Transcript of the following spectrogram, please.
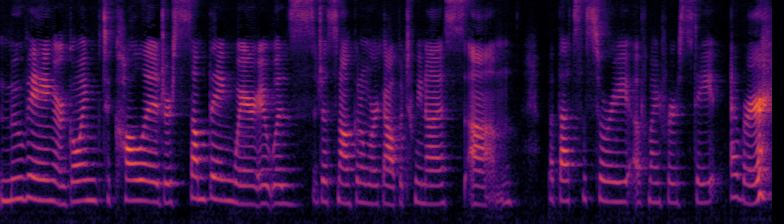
moving or going to college or something where it was just not going to work out between us. Um, but that's the story of my first date ever.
